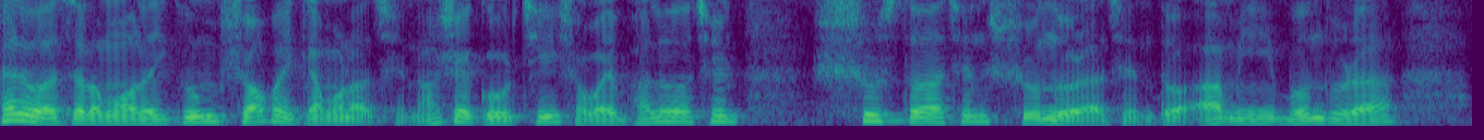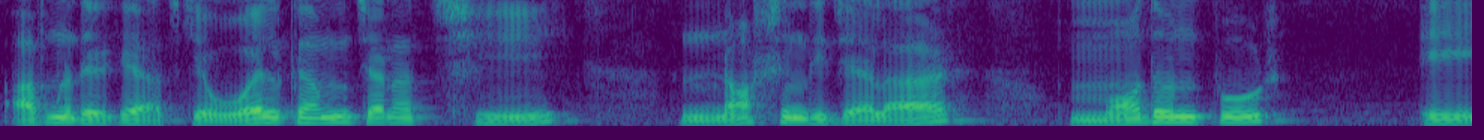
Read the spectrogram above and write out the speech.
হ্যালো, আসসালামু আলাইকুম। সবাই কেমন আছেন? আশা করছি সবাই ভালো আছেন, সুস্থ আছেন, সুন্দর আছেন। তো আমি, বন্ধুরা, আপনাদেরকে আজকে ওয়েলকাম জানাচ্ছি নরসিংদী জেলার মদনপুর এই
